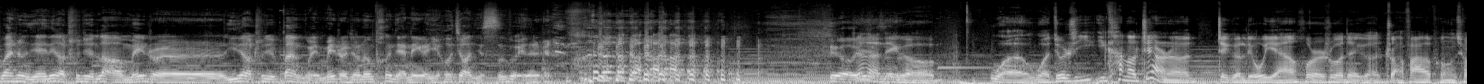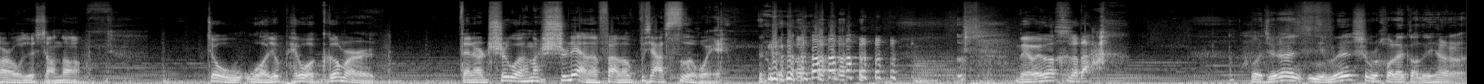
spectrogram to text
万圣节一定要出去浪，没准儿一定要出去扮鬼，没准儿就能碰见那个以后叫你死鬼的人。挺有意思真的那个，我我就是一一看到这样的这个留言，或者说这个转发的朋友圈，我就想到，就我就陪我哥们儿在那儿吃过他妈失恋的饭都不下四回，每回都喝大，我觉得你们是不是后来搞对象了？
